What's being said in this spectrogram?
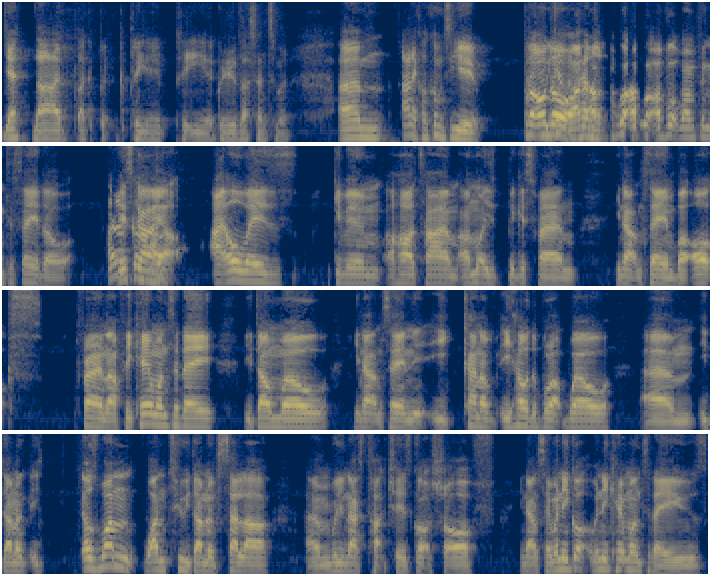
Yeah, no, I, I completely, completely agree with that sentiment. Um, Anik, I'll come to you. No, no, I, penalty- I've, got, I've, got, I've got one thing to say though. This guy, I always give him a hard time. I'm not his biggest fan, you know what I'm saying? But Ox, fair enough. He came on today. He done well. You know what I'm saying? He, he kind of he held the ball up well. Um, he done a. He, there was one one two he done with Salah. Um, really nice touches. Got a shot off. You know what I'm saying? When he got when he came on today, he was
